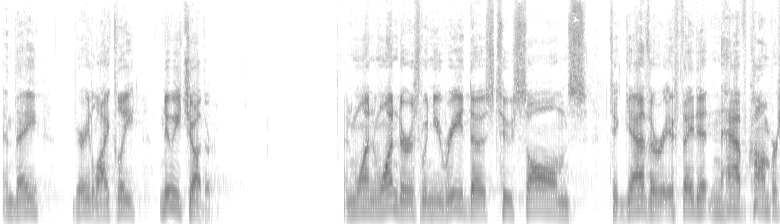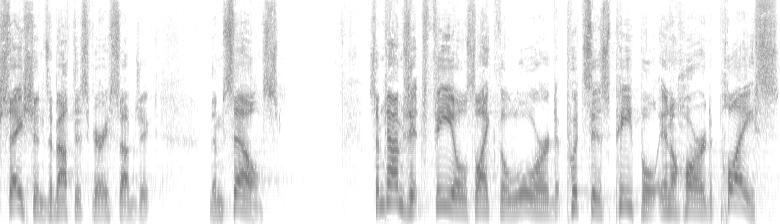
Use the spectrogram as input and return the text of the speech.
and they very likely knew each other. And one wonders when you read those two Psalms together if they didn't have conversations about this very subject themselves. Sometimes it feels like the Lord puts his people in a hard place,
